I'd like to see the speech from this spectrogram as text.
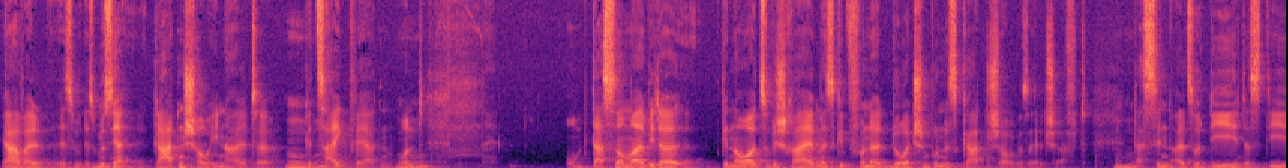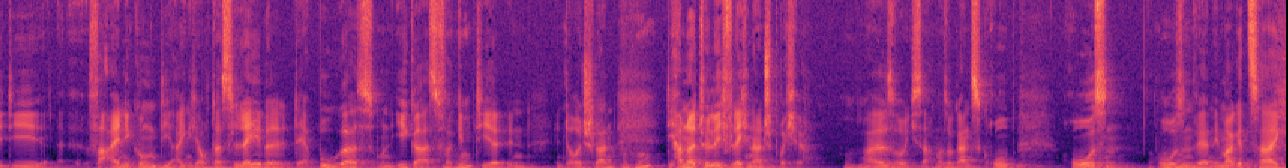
Ja, weil es, es müssen ja Gartenschauinhalte mhm. gezeigt werden. Und mhm um das nochmal wieder genauer zu beschreiben, es gibt von der Deutschen Bundesgartenschaugesellschaft, mhm. das sind also die, das die, die Vereinigungen, die eigentlich auch das Label der Bugas und IGAs mhm. vergibt hier in, in Deutschland, mhm. die haben natürlich Flächenansprüche. Mhm. Also ich sage mal so ganz grob, Rosen. Rosen mhm. werden immer gezeigt,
